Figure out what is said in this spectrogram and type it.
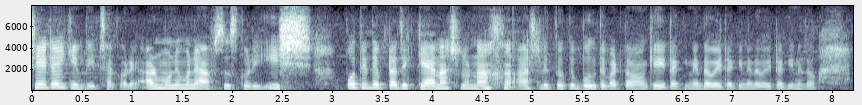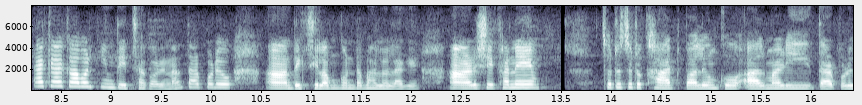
সেইটাই কিনতে ইচ্ছা করে। আর মনে মনে আফসোস করি, ইস, প্রতিদেবটা যে কেন আসলো না? আসলে তোকে বলতে পারতাম আমাকে, এটা কিনে দাও, এটা কিনে দাও, এটা কিনে দাও। একা একা আবার কিনতে ইচ্ছা করে না। তারপরেও দেখছিলাম কোনটা ভালো লাগে। আর সেখানে ছোট ছোট খাট, পালঙ্ক, আলমারি, তারপরে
